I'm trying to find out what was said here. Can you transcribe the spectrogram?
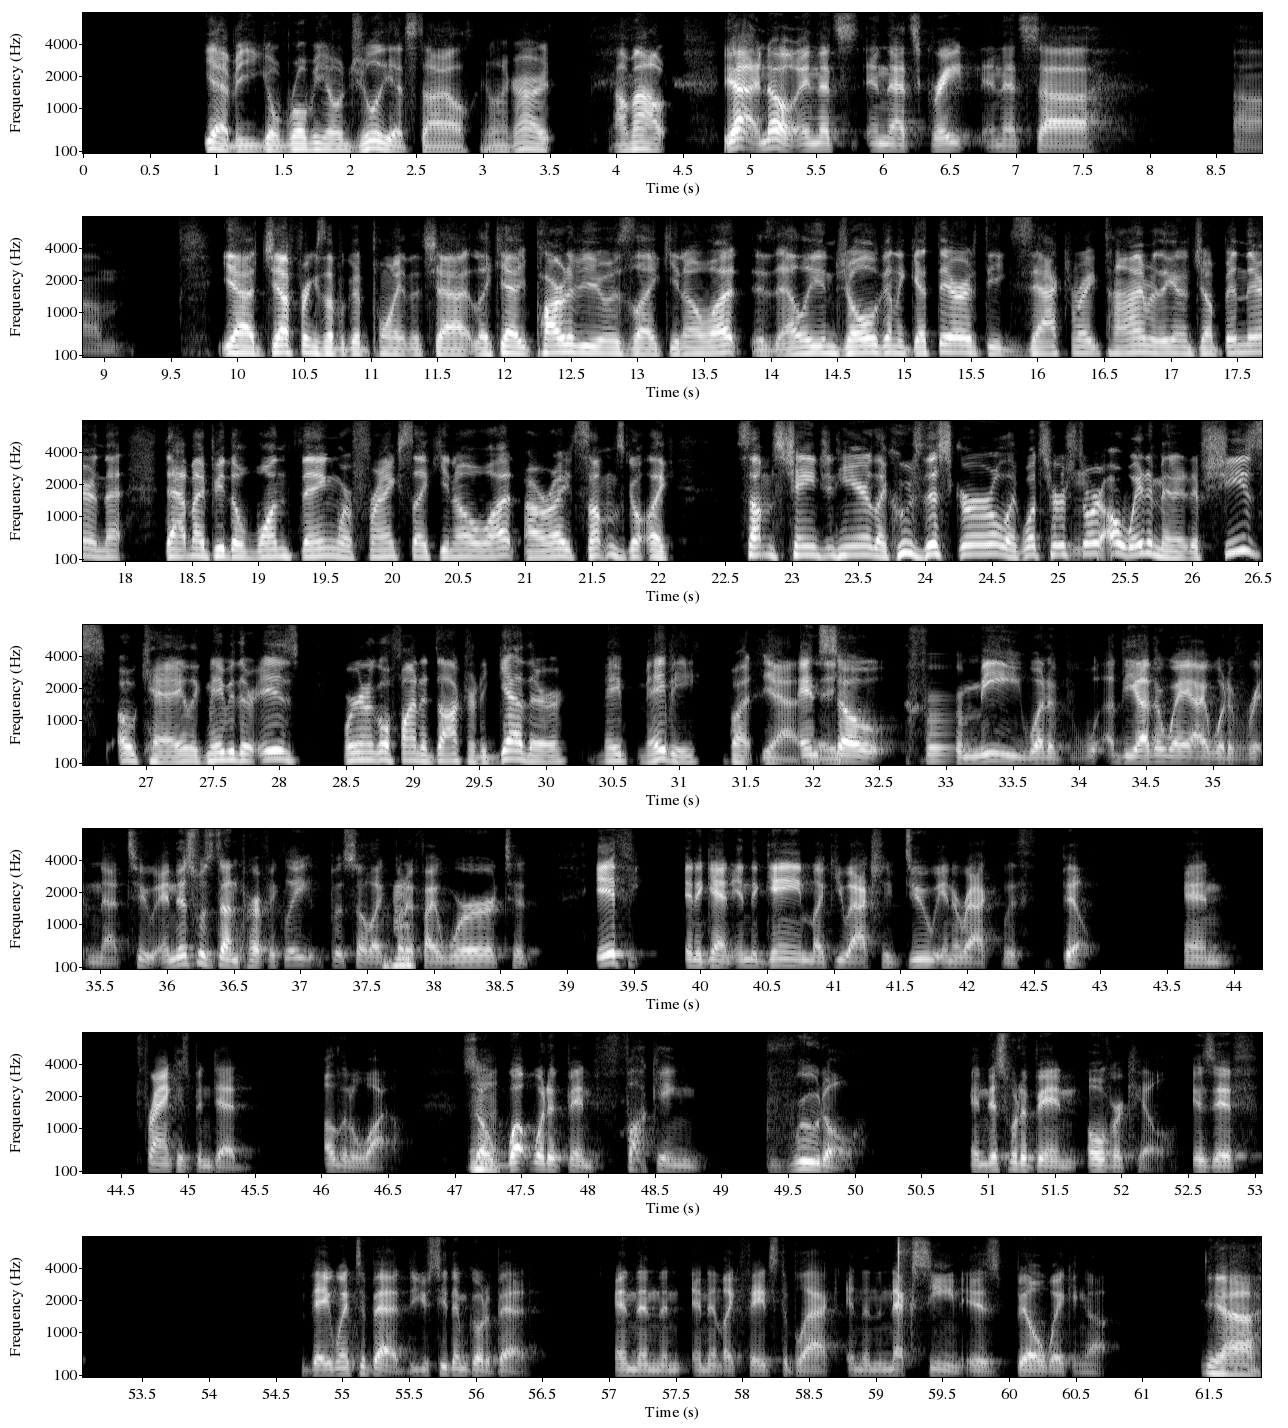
yeah but you go romeo and juliet style you're like all right i'm out Yeah, no, and that's and that's great, and that's uh, um, Yeah, Jeff brings up a good point in the chat. Like, yeah, part of you is like, you know what? Is Ellie and Joel gonna get there at the exact right time? Are they gonna jump in there? And that that might be the one thing where Frank's like, you know what? All right, something's going like something's changing here. Like, who's this girl? Like, what's her Mhm. story? Oh, wait a minute. If she's okay, like maybe there is, we're gonna go find a doctor together. Maybe, maybe, but yeah. and they- so for me, what if the other way I would have written that too, and this was done perfectly. But so like, but Mhm. if I were to, if and again in the game, like you actually do interact with Bill, and Frank has been dead a little while. So what would have been fucking brutal, and this would have been overkill, is if they went to bed. You see them go to bed, and then the, and it like fades to black, and then the next scene is Bill waking up. yeah,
